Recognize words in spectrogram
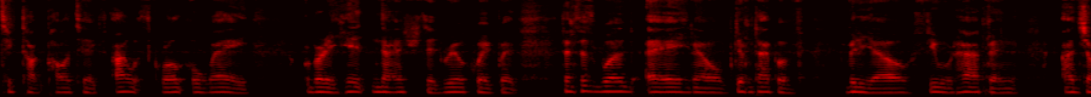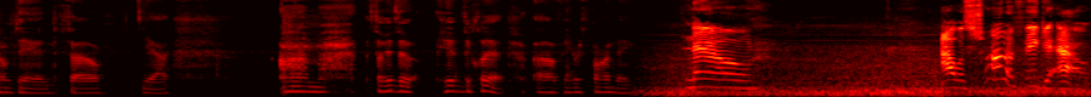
TikTok politics. I would scroll away already hit not interested real quick. But since this was a you know different type of video, see what would happen. I jumped in. So yeah. Um. So here's the here's the clip of me responding. Now, I was trying to figure out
